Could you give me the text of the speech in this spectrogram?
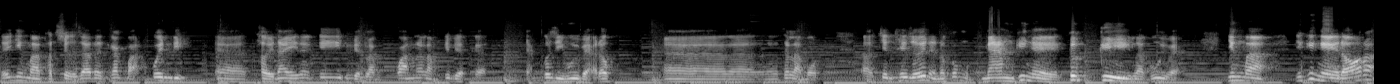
Thế nhưng mà thật sự ra thì các bạn quên đi à, thời nay cái việc làm quan nó làm cái việc chẳng có gì vui vẻ đâu. À, thế là một ở trên thế giới này nó có một ngàn cái nghề cực kỳ là vui vẻ nhưng mà những cái nghề đó đó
